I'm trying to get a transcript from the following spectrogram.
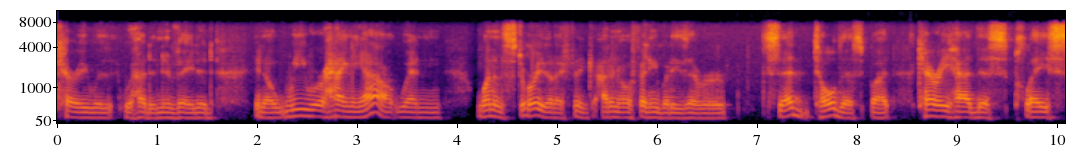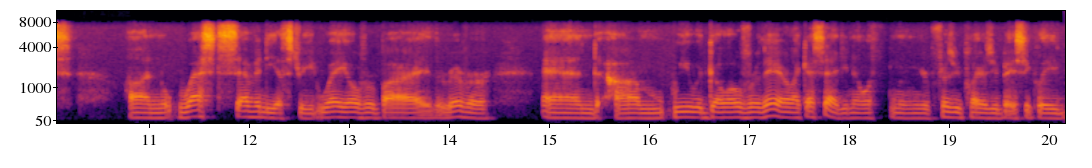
Kerry was, had invaded. You know, we were hanging out when one of the story that I think, I don't know if anybody's ever said, told this, but Kerry had this place on West 70th Street, way over by the river and um, we would go over there. Like I said, you know, when you're frisbee players, you basically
